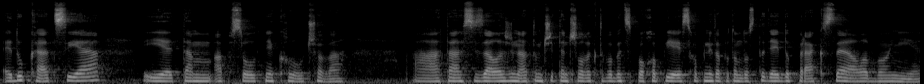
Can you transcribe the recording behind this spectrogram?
edukácia je tam absolútne kľúčová. A tá si záleží na tom, či ten človek to vôbec pochopí, je schopný to potom dostať aj do praxe, alebo nie.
